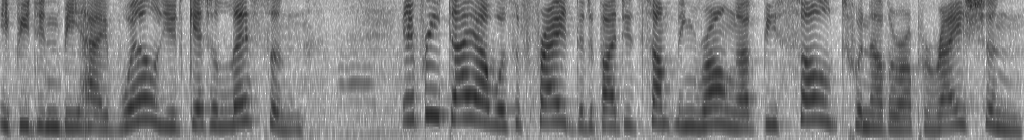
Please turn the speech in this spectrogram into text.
If you didn't behave well, you'd get a lesson. Every day I was afraid that if I did something wrong, I'd be sold to another operation.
